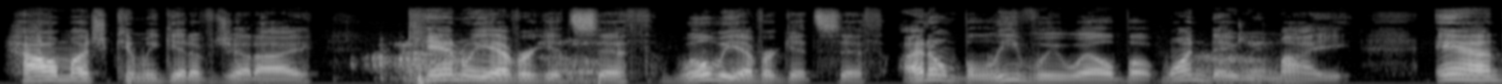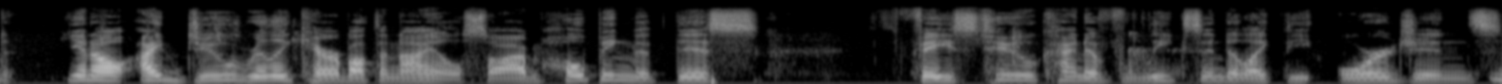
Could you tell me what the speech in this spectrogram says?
How much can we get of jedi? Can we ever get oh. sith? Will we ever get sith? I don't believe we will but one day we oh. might. And you know i do really care about the Nihil so i'm hoping that this phase two kind of leaks into like the origins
